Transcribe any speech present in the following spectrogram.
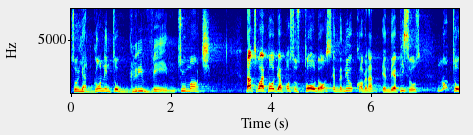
so he had gone into grieving too much. That's why Paul the Apostle told us in the New Covenant, in the epistles, not to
